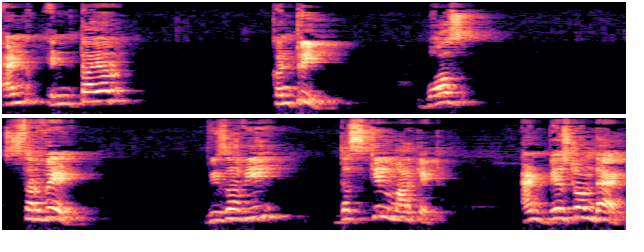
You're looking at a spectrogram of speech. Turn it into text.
and entire country was surveyed vis-a-vis the skill market and based on that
